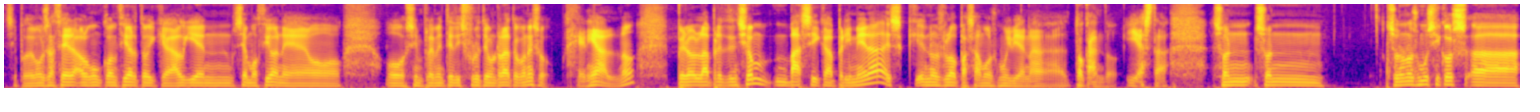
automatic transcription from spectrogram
Si podemos hacer algún concierto y que alguien se emocione o, o simplemente disfrute un rato con eso, genial, ¿no? Pero la pretensión básica primera es que nos lo pasamos muy bien ah, tocando y ya está. Son son son unos músicos ah,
